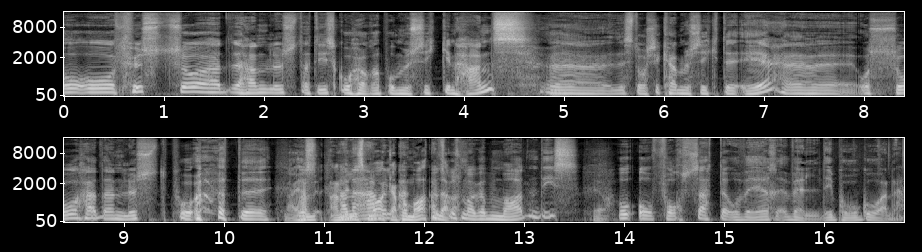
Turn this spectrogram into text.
og, og først så hadde han lyst at de skulle høre på musikken hans. Eh, det står ikke hva musikk det er. Eh, og så hadde han lyst på at eh, Nei, han- han ville smake på maten Han skulle smake på maten deres, Ja. og, og fortsatte å være veldig pågående.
